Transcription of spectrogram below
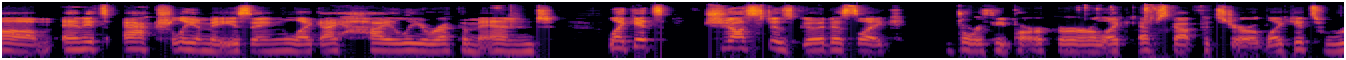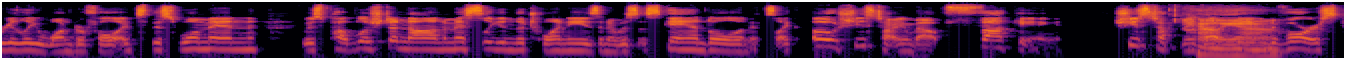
um and it's actually amazing like i highly recommend like it's just as good as like Dorothy Parker or like F. Scott Fitzgerald. Like it's really wonderful. It's this woman it was published anonymously in the 20s and it was a scandal and it's like, oh, she's talking about fucking. She's talking Hell about yeah. being divorced.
